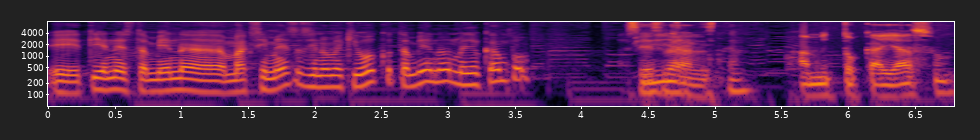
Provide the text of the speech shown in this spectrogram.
Eh, tienes también a Maxi Mesa, si no me equivoco, también, ¿no? En medio campo. Así es, Sí, la al- lista. A mi tocayazo.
